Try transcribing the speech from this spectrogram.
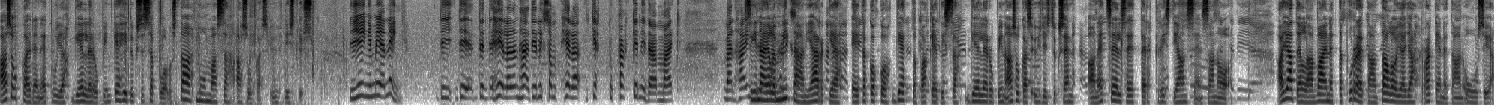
Asukkaiden etuja Gellerupin kehityksessä puolustaa muun muassa asukasyhdistys. Det är ingen mening. Det, det, det, hela den här, det är liksom hela gettopacken i Danmark. Siinä ei ole mitään järkeä eikä koko gettopaketissa, Gellerupin asukasyhdistyksen Anet Selseter Christiansen sanoo. Ajatellaan vain, että puretaan taloja ja rakennetaan uusia.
